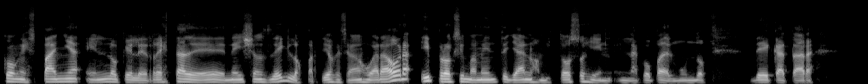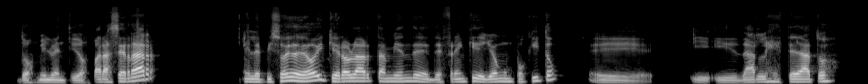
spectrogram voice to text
con España en lo que le resta de Nations League, los partidos que se van a jugar ahora y próximamente ya en los amistosos y en, la Copa del Mundo de Qatar 2022. Para cerrar el episodio de hoy, quiero hablar también de, de Frankie de Jong un poquito eh, y, darles este dato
